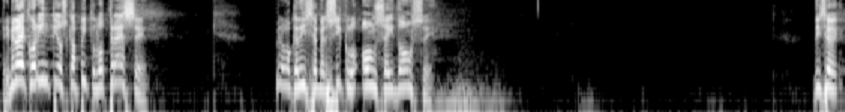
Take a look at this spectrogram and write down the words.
Primera de Corintios capítulo 13. Mira lo que dice versículo 11 y 12. Dice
